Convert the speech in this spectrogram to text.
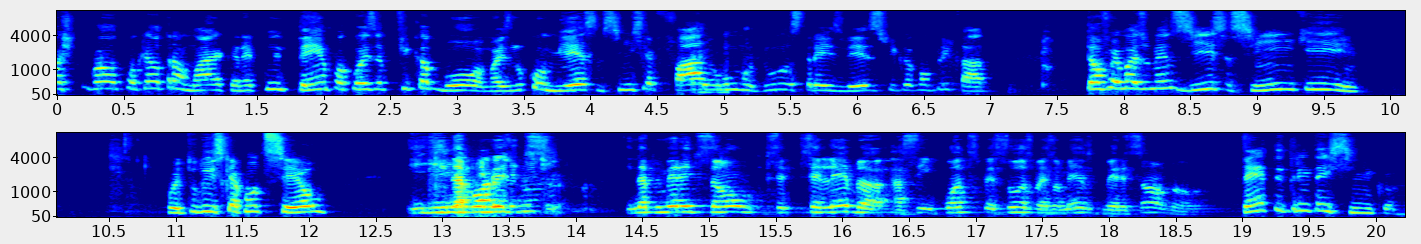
acho que qualquer outra marca, né? Com o tempo a coisa fica boa, mas no começo, assim, você fala uma, duas, três vezes, fica complicado. Então foi mais ou menos isso, assim, que foi tudo isso que aconteceu. E, e na agora primeira e na primeira edição, você lembra, assim, quantas pessoas, mais ou menos, na primeira edição, João? 135.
